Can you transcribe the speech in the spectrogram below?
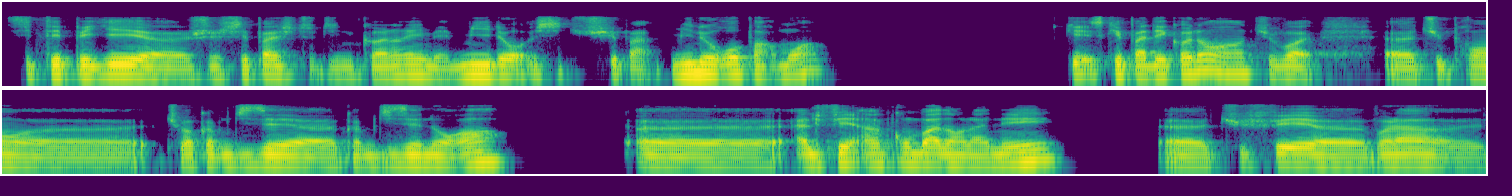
si tu es payé, euh, je sais pas, je te dis une connerie, mais 1000 euros, si tu sais pas, 1000 euros par mois, ce qui est, pas déconnant, hein, tu vois. tu prends, tu vois, comme disait, comme disait Nora, elle fait un combat dans l'année. Euh, tu fais euh, voilà euh,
